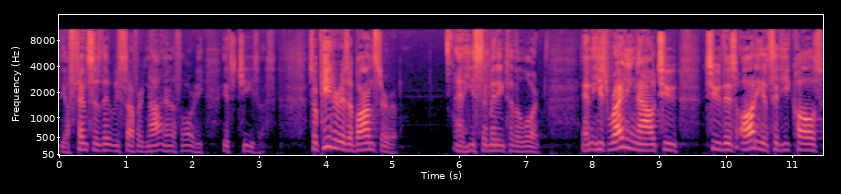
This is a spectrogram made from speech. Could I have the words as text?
The offenses that we suffered, not an authority. It's Jesus. So Peter is a bondservant and he's submitting to the Lord. And he's writing now to, to this audience that he calls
